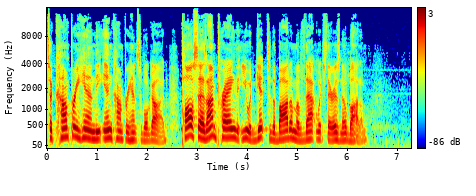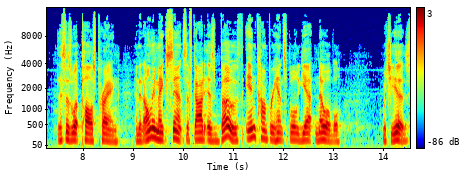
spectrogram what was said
to comprehend the incomprehensible God. Paul says, I'm praying that you would get to the bottom of that which there is no bottom. This is what Paul's praying. And it only makes sense if God is both incomprehensible yet knowable, which he is.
